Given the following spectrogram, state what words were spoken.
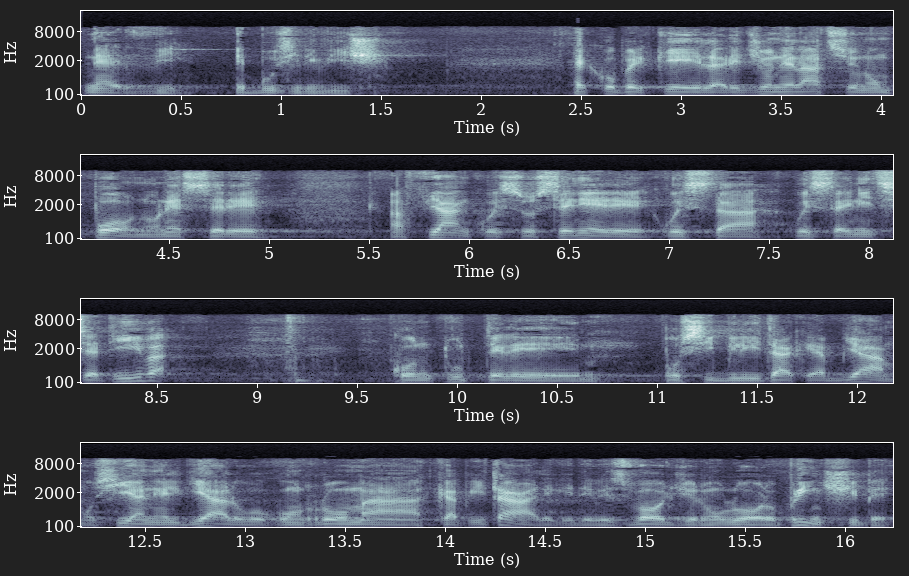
Nervi e Busirivici. Ecco perché la Regione Lazio non può non essere a fianco e sostenere questa, questa iniziativa con tutte le possibilità che abbiamo, sia nel dialogo con Roma Capitale, che deve svolgere un ruolo principe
